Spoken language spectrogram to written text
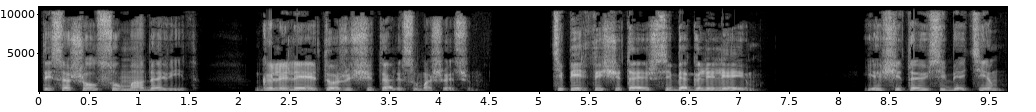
Ты сошел с ума, Давид. Галилея тоже считали сумасшедшим. Теперь ты считаешь себя Галилеем. Я считаю себя тем,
